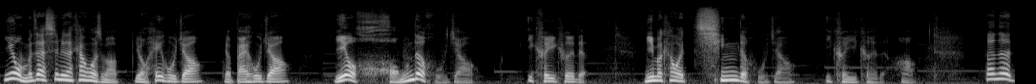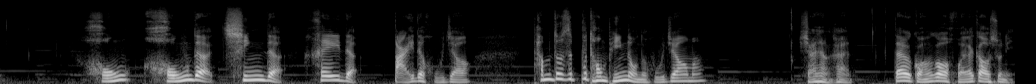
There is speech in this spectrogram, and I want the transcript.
因为我们在市面上看过什么，有黑胡椒，有白胡椒，也有红的胡椒，一颗一颗的。你有没有看过青的胡椒，一颗一颗的？哈，那那红红的、青的、黑的、白的胡椒，它们都是不同品种的胡椒吗？想想看。待会广告过后回来告诉你，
